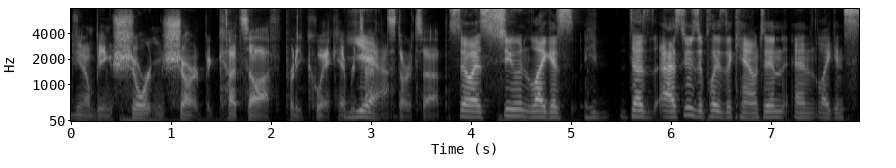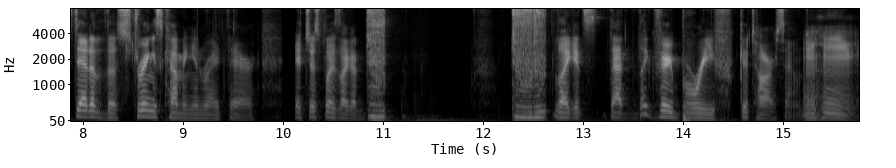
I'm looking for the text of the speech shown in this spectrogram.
you know, being short and sharp. It cuts off pretty quick every time it starts up. So as soon like as he does as soon as it plays the count in and like instead of the strings coming in right there, it just plays like a like it's that like very brief guitar sound. Mm-hmm.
